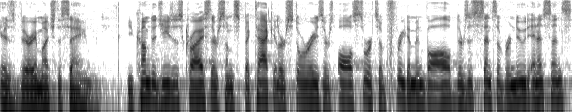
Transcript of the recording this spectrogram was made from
is very much the same. You come to Jesus Christ, there's some spectacular stories, there's all sorts of freedom involved, there's a sense of renewed innocence,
